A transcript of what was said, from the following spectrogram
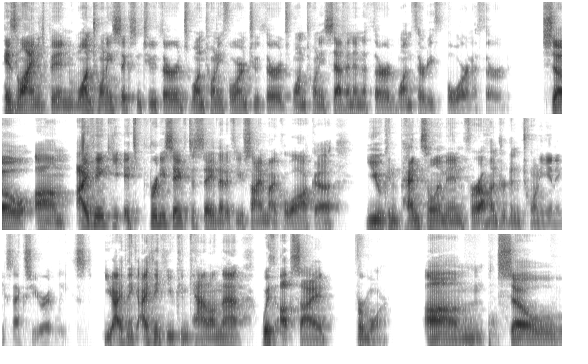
his line has been 126 and two thirds, 124 and two thirds, 127 and a third, 134 and a third. So um, I think it's pretty safe to say that if you sign Michael Wacha, you can pencil him in for 120 innings next year at least. You, I think I think you can count on that with upside for more. Um, so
